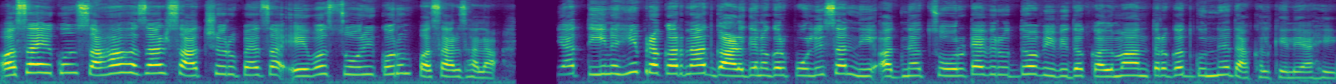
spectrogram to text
असा एकूण सहा हजार सातशे रुपयाचा एवज चोरी करून पसार झाला. या तीनही प्रकरणात गाडगेनगर पोलिसांनी अज्ञात चोरट्याविरुद्ध विविध कलमांतर्गत गुन्हे दाखल केले आहे.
